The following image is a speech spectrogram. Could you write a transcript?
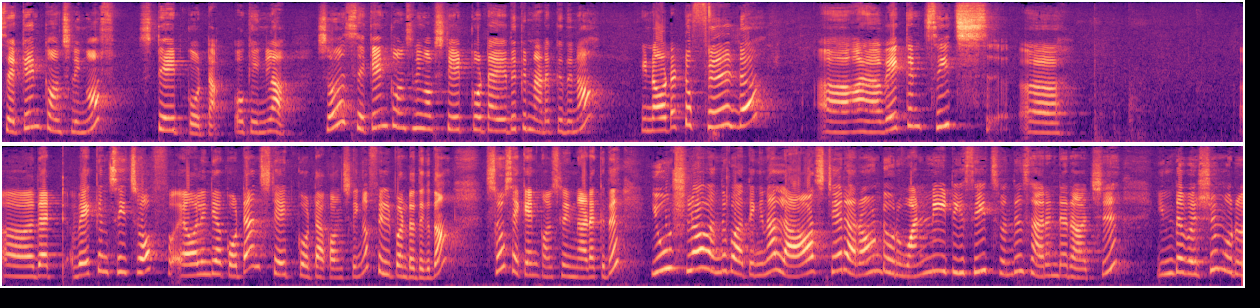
second counselling of state quota ஓகேங்களா so second counselling of state quota எதுக்கு நடக்குதுன்னா in order to fill the vacant seats that vacant seats of all India quota and state quota கவுன்சிலிங்கை ஃபில் பண்ணுறதுக்கு தான் ஸோ செகண்ட் கவுன்சிலிங் நடக்குது. யூஸ்வலாக வந்து பார்த்தீங்கன்னா லாஸ்ட் இயர் அரவுண்ட் ஒரு ஒன் எயிட்டி சீட்ஸ் வந்து சரண்டர் ஆச்சு. இந்த வருஷம் ஒரு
